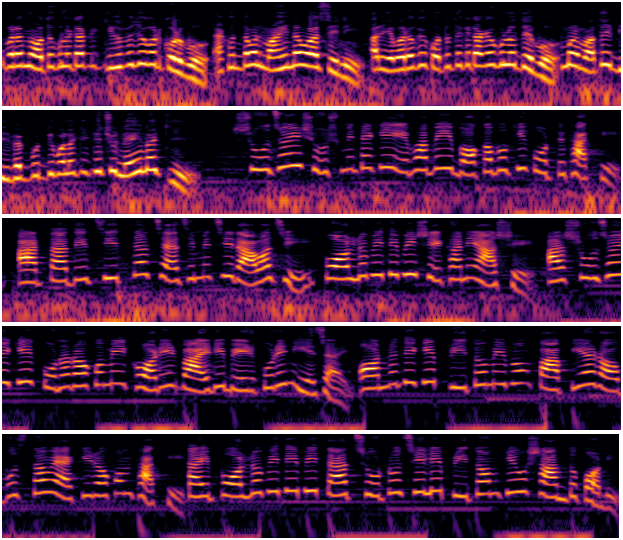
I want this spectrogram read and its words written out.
এবার আমি অতগুলো টাকা কীভাবে জোগাড় করব? এখন তো আমার মাহিনাও আসেনি। আর এবার ওকে কোথা থেকে টাকাগুলো দেবো? আমার মাথায় বিবেক বুদ্ধি বলে কি কিছু নেই নাকি? সুজয় সুস্মিতাকে এভাবেই বকাবকি করতে থাকে। আর তাদের চিৎকার, চেঁচেমেচির আওয়াজে পল্লবী দেবী সেখানে আসে। আর সুজয়কে কোন রকমে ঘরের বাইরে বের করে নিয়ে যায়। অন্যদিকে প্রীতম এবং পাপিয়ার অবস্থাও একই রকম থাকে। তাই পল্লবী দেবী তার ছোট ছেলে প্রীতমকেও শান্ত করে।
